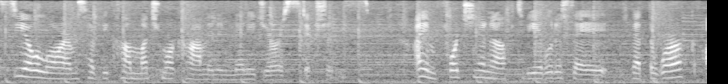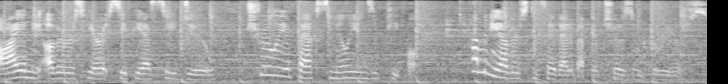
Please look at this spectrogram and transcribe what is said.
CO alarms have become much more common in many jurisdictions. I am fortunate enough to be able to say that the work I and the others here at CPSC do truly affects millions of people. How many others can say that about their chosen careers?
